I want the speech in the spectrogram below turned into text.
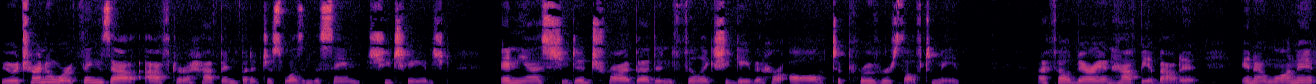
We were trying to work things out after it happened, but it just wasn't the same. She changed. And yes, she did try, but I didn't feel like she gave it her all to prove herself to me. I felt very unhappy about it, and I wanted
